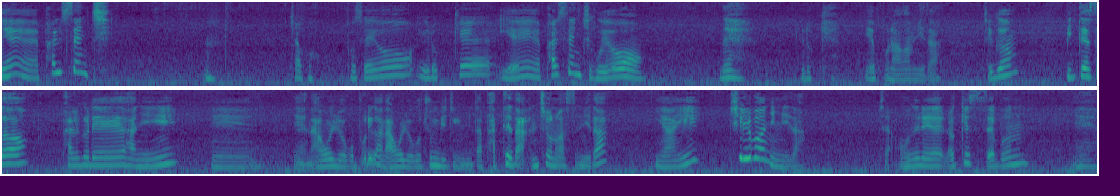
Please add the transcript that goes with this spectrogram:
예, 8cm. 음, 자구 보세요. 이렇게 예, 8cm고요. 네, 이렇게 예쁘 나갑니다. 지금 밑에서 발그레 하니 예, 예, 나오려고 뿌리가 나오려고 준비 중입니다. 밭에다 앉혀 놓았습니다. 이 아이 7번입니다. 자, 오늘의 럭키 세븐 예,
